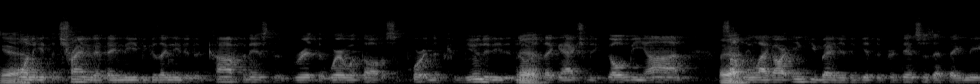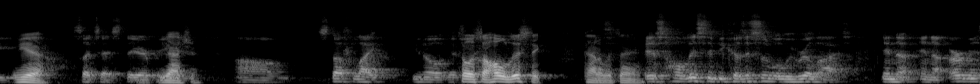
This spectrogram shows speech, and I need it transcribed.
Yeah. want to get the training that they need because they needed the confidence, the grit, the wherewithal, the support in the community to know Yeah. that they can actually go beyond Yeah. something like our incubator to get the credentials that they need, Yeah. such as therapy, Got you. um, stuff like you know. So it's a holistic kind of a thing. it's holistic because this is what we realize in the in the urban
